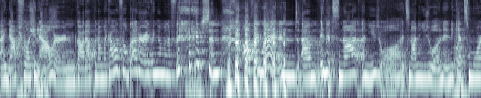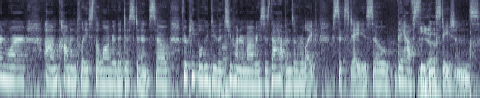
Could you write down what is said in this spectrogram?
I napped for like an hour and got up, and I'm like, oh, I feel better. I think I'm gonna finish, and off I went. And um, and it's not unusual. It's not unusual, and, and it gets more and more um, commonplace the longer the distance. So for people who do the 200 mile races, that happens over like six days. So they have sleeping Yeah. stations.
